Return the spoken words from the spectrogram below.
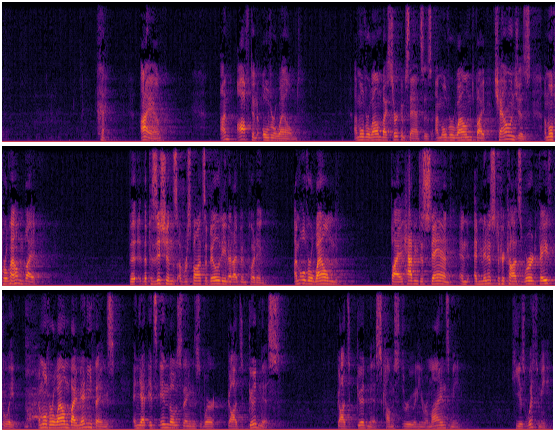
I am. I'm often overwhelmed. I'm overwhelmed by circumstances. I'm overwhelmed by challenges. I'm overwhelmed by the, the positions of responsibility that I've been put in. I'm overwhelmed by having to stand and administer God's word faithfully. I'm overwhelmed by many things, and yet it's in those things where God's goodness, God's goodness comes through, and He reminds me He is with me.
